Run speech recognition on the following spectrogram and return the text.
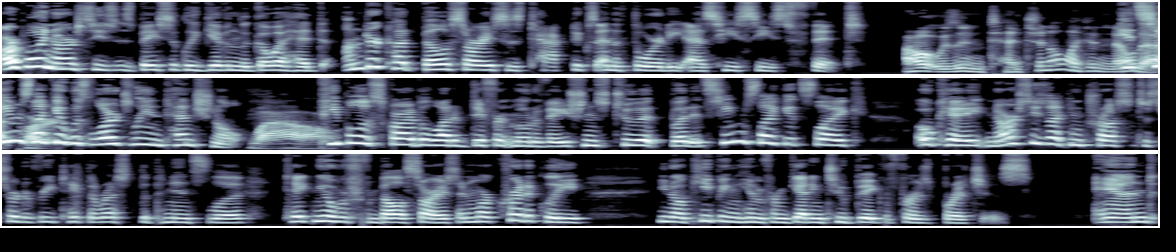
Our boy Narses is basically given the go-ahead to undercut Belisarius's tactics and authority as he sees fit. Oh, it was intentional. I didn't know it seems part. like it was largely intentional. Wow. People ascribe a lot of different motivations to it, but it seems like it's like, okay, Narses I can trust to sort of retake the rest of the peninsula, taking over from Belisarius, and more critically, you know, keeping him from getting too big for his britches. And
